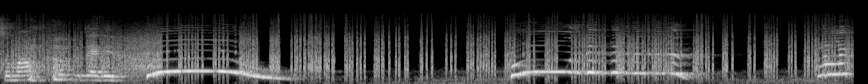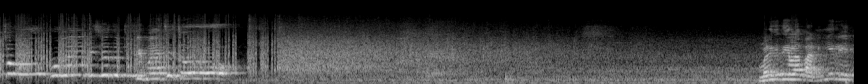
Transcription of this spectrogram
semua diri ngelek cowok bolanya di situ diem aja cowok Mending ketinggalan 8 ngirit.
